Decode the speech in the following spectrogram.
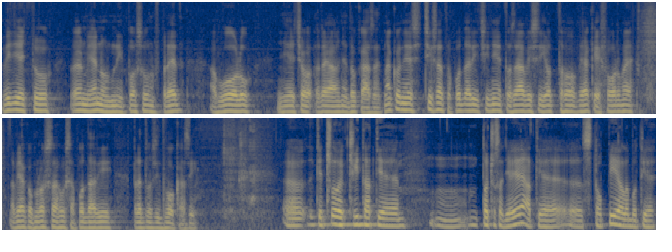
vidieť tu veľmi enormný posun vpred a vôľu niečo reálne dokázať. Nakoniec, či sa to podarí, či nie, to závisí od toho, v jakej forme a v jakom rozsahu sa podarí predložiť dôkazy. E, keď človek číta tie, mm, to, čo sa deje a tie e, stopy alebo tie e,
